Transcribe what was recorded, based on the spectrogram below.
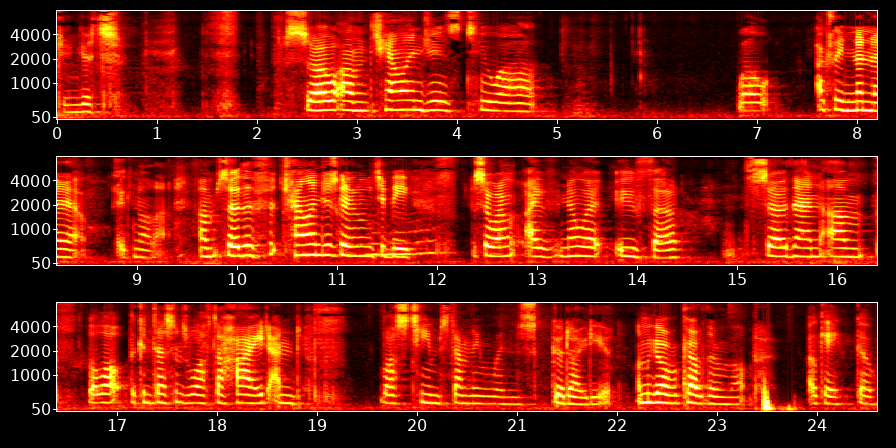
Doing it. So, um, the challenge is to, uh, well, actually, no, no, no, ignore that. Um, so the challenge is going to be, so I'm, I know a UFO, so then, um, a lot the contestants will have to hide and last team standing wins. Good idea. Let me go recover them up. Okay, go.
